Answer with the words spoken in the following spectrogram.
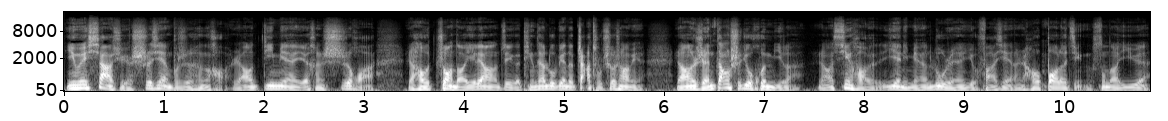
因为下雪，视线不是很好，然后地面也很湿滑，然后撞到一辆这个停在路边的渣土车上面，然后人当时就昏迷了，然后幸好夜里面路人有发现，然后报了警，送到医院，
